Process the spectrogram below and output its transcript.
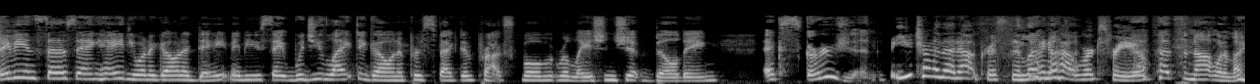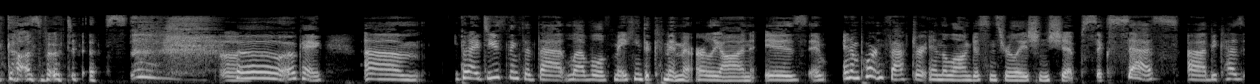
maybe instead of saying, Hey, do you want to go on a date? Maybe you say, would you like to go on a prospective proximal relationship building excursion. You try that out, Kristen. Let me know how it works for you. That's not one of my Cosmo tips. Oh, okay. Um, but I do think that that level of making the commitment early on is an important factor in the long distance relationship success, uh, because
